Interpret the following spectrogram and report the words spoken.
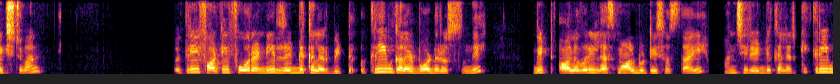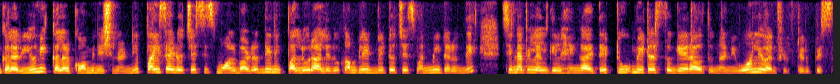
next one three forty four అండి red colour bit cream colour border వస్తుంది. బిట్ ఆల్ ఓవర్ ఇలా స్మాల్ బుటీస్ వస్తాయి. మంచి రెడ్ కలర్కి cream colour unique colour combination అండి. పై సైడ్ వచ్చేసి స్మాల్ బార్డర్. దీనికి పళ్ళు రాలేదు. కంప్లీట్ బిట్ వచ్చేసి వన్ మీటర్ ఉంది. చిన్నపిల్లలకి లెహంగా అయితే టూ మీటర్స్తో గేర్ అవుతుందండి. Only one fifty rupees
